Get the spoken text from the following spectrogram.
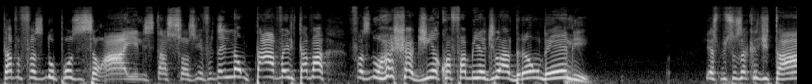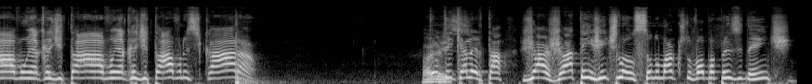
tava fazendo oposição. Ai, ele está sozinho. Ele não tava, ele tava fazendo rachadinha com a família de ladrão dele. E as pessoas acreditavam e acreditavam e acreditavam nesse cara. Olha então tem isso. que alertar. Já já tem gente lançando o Marcos Duval pra presidente.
